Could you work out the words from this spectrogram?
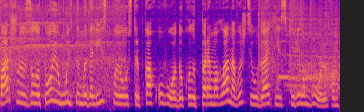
першою золотою мультимедалісткою у стрибках у воду, коли перемогла на вишці у дуеті з Кірілом Болюхом.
